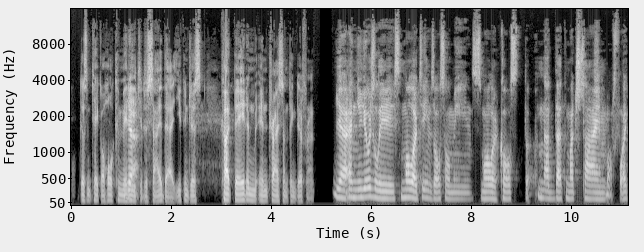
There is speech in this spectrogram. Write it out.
It doesn't take a whole committee yeah. to decide that. You can just cut bait and, and try something different. Yeah, and usually smaller teams also mean smaller cost, not that much time of like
